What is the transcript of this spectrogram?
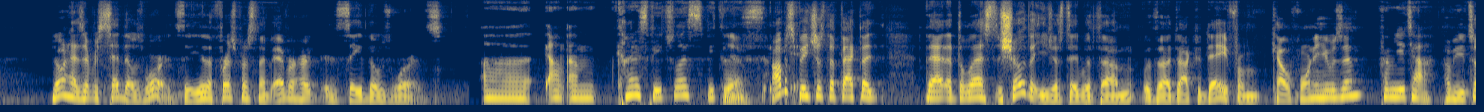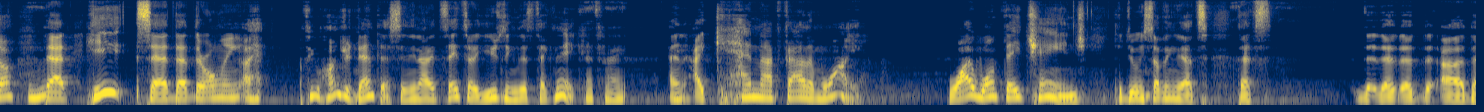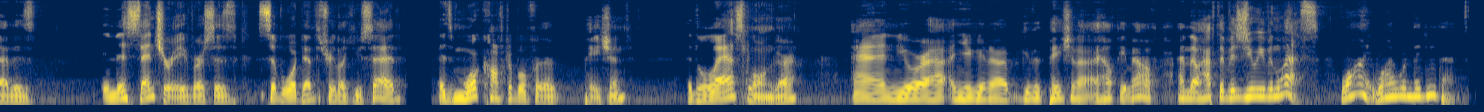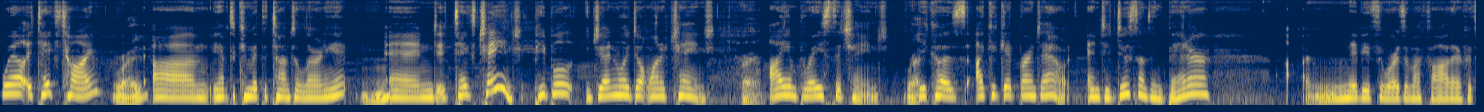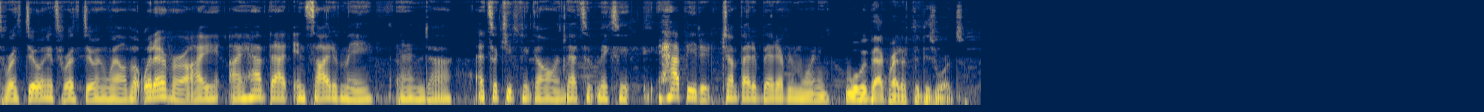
No one has ever said those words. You're the first person I've ever heard say those words. Uh, I'm, I'm kind of speechless because I'm speechless. The fact that that at the last show that you just did with um, with uh, Dr. Day from California, he was in From Utah. from Utah, that he said that there are only a, a few hundred dentists in the United States that are using this technique, That's right. and I cannot fathom why. Why won't they change to doing something that's that's that that, that, uh, that is in this century versus Civil War dentistry, like you said, is more comfortable for the patient. It lasts longer, and you're uh, and you're gonna give the patient a, a healthy mouth, and they'll have to visit you even less. Why? Why wouldn't they do that? Well, it takes time. Right. Um, you have to commit the time to learning it, Mm-hmm. and it takes change. People generally don't want to change. Right. I embrace the change Right. because I could get burnt out, and to do something better. Maybe it's the words of my father. If it's worth doing, it's worth doing well. But whatever, I, I have that inside of me, and uh, that's what keeps me going. That's what makes me happy to jump out of bed every morning. We'll be back right after these words.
